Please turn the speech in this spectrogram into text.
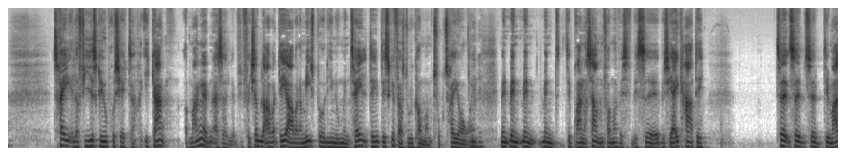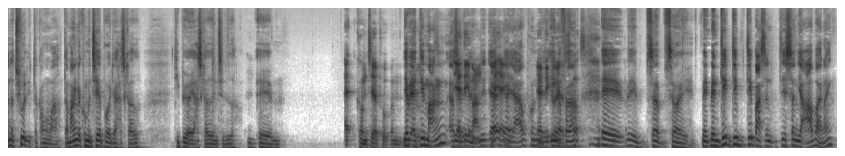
tre eller fire skriveprojekter i gang. Og mange af dem, altså for eksempel arbejde, det, jeg arbejder mest på lige nu mentalt, det, det skal først udkomme om to-tre år. Ikke? Men, men, men, men det brænder sammen for mig, hvis, hvis, øh, hvis jeg ikke har det. Så, så, så det er meget naturligt, der kommer meget. Der er mange, der kommenterer på, at jeg har skrevet de bøger, jeg har skrevet indtil videre. Mm. Øhm, Ja, kommentere på. Hvad, Ja, det er mange. Altså, Ja, det er mange. Ja, Ja, ja, ja, ja. Jeg er jo kun Ja, det gør jeg 41. så øh, øh, så, så, øh, men men det, det, det er bare sådan, det er sådan, jeg arbejder, ikke?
